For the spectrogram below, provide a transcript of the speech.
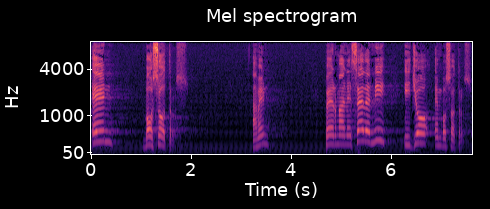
en vosotros. Amén. Permaneced en mí y yo en vosotros.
